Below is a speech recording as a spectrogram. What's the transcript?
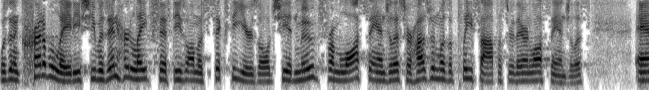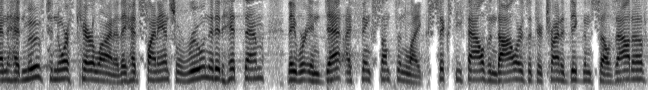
was an incredible lady. She was in her late 50s, almost 60 years old. She had moved from Los Angeles. Her husband was a police officer there in Los Angeles and had moved to North Carolina. They had financial ruin that had hit them. They were in debt, I think something like $60,000 that they're trying to dig themselves out of.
